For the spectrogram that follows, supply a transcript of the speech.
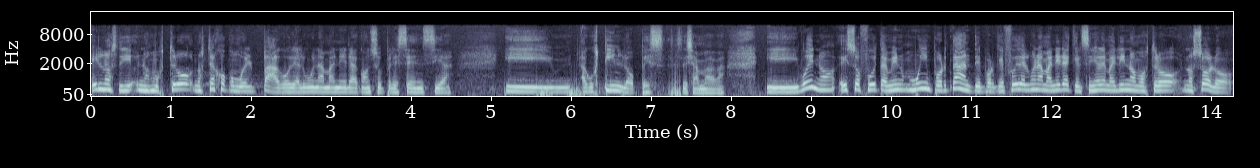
Él nos, nos mostró, nos trajo como el pago de alguna manera con su presencia y mm, Agustín López se llamaba. Y bueno, eso fue también muy importante porque fue de alguna manera que el señor de Mailín nos mostró no solo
